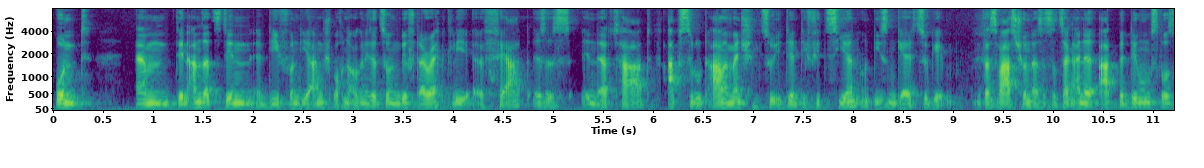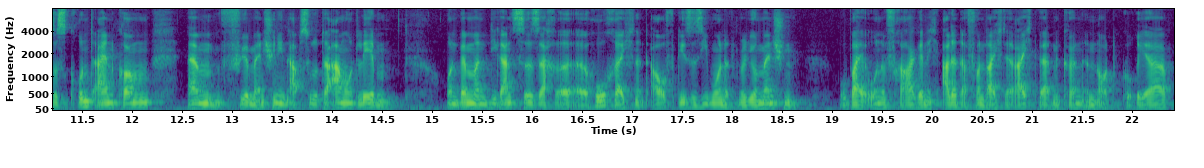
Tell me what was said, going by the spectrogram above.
Und ähm, den Ansatz, den die von dir angesprochene Organisation Give Directly äh, fährt, ist es in der Tat, absolut arme Menschen zu identifizieren und diesen Geld zu geben. Das war es schon. Das ist sozusagen eine Art bedingungsloses Grundeinkommen ähm, für Menschen, die in absoluter Armut leben. Und wenn man die ganze Sache äh, hochrechnet auf diese 700 Millionen Menschen, wobei ohne Frage nicht alle davon leicht erreicht werden können, in Nordkorea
